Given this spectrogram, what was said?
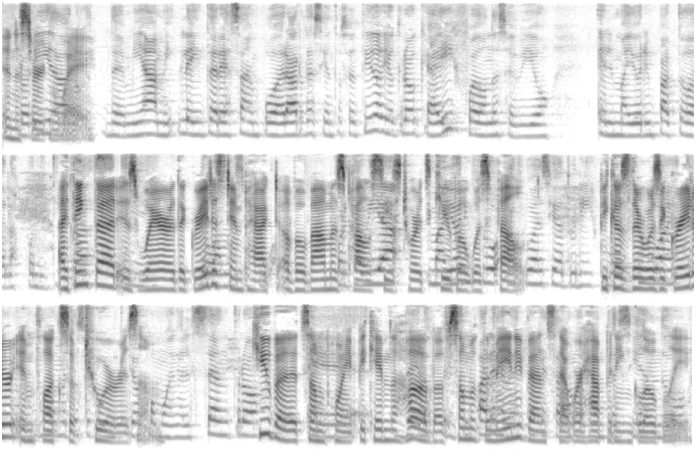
in a certain way. I think that is where the greatest impact of Obama's policies towards Cuba was felt, because there was a greater influx of tourism. Cuba at some point eh, became the hub of some of the main events that were happening globally.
